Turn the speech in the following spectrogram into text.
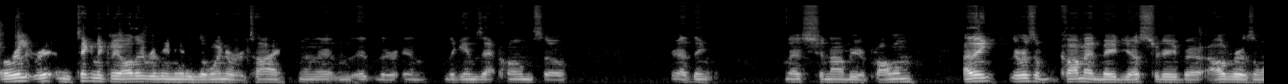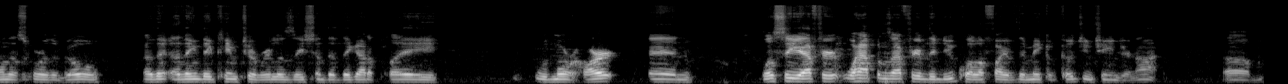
well, really, technically, all they really need is a win or a tie, and they're, they're in the game's at home. So, I think that should not be a problem. I think there was a comment made yesterday, but Alvarez, the one that scored the goal. I think I think they came to a realization that they got to play with more heart, and we'll see after what happens after if they do qualify, if they make a coaching change or not. Um,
